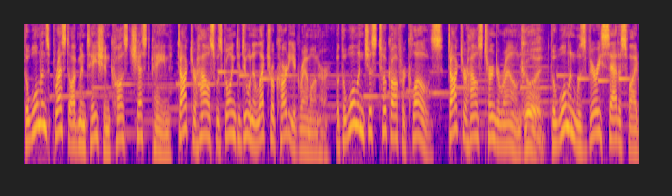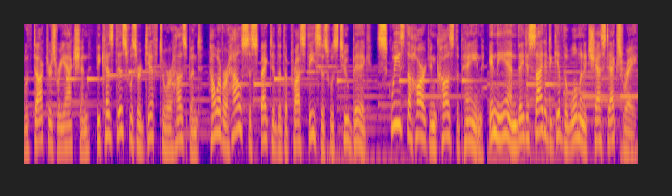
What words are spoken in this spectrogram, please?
The woman's breast augmentation caused chest pain. Dr. House was going to do an electrocardiogram on her, but the woman just took off her clothes. Dr. House turned around. Good. The woman was very satisfied with doctor's reaction because this was her gift to her husband. However, House suspected that the prosthesis was too big, squeezed the heart and caused the pain. In the end, they decided to give the woman a chest x-ray.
